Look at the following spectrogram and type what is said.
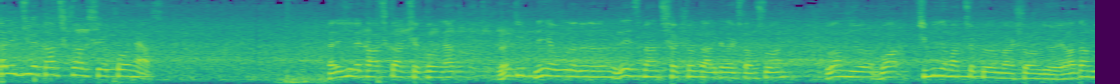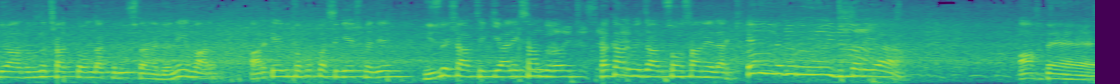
Kaleciyle karşı karşıya korner. Kaleciyle karşı karşıya korner. Rakip neye uğradığını resmen şaşırdı arkadaşlar şu an. Ulan diyor bu kiminle maç yapıyorum ben şu an diyor ya. Adam diyor ağzımızda çaktı 10 dakikada 3 tane diyor. Neyim var? Arkaya bir topuk pası geçmedi. 105 artı 2 Aleksandro. Takar mıyız abi son saniyeler? Kevin de vuruyor dışarıya. Ah be.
